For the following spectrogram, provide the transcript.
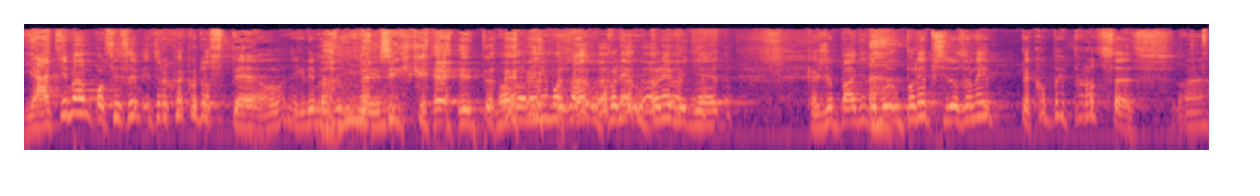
Já ti mám pocit, že jsem i trochu jako dospěl, někdy mezi tím. Neříkej to. No to není možná úplně, úplně vidět. Každopádně to byl úplně přirozený jakoby proces. Ne?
